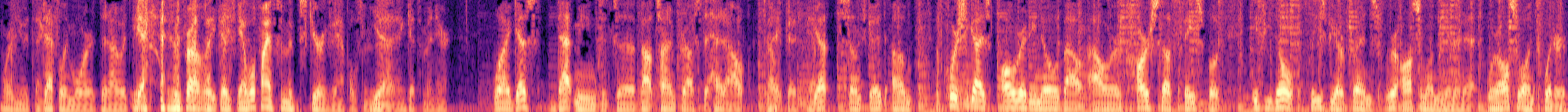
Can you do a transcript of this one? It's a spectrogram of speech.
More than you would think. definitely more than I would think. Yeah. probably because Yeah, we'll find some obscure examples and, Yeah. uh, and get them in here. Well, I guess that means it's uh, about time for us to head out. Sounds good, yep. Yep, sounds good. Um, of course, you guys already know about our Car Stuff Facebook. If you don't, please be our friends. We're awesome on the internet. We're also on Twitter,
